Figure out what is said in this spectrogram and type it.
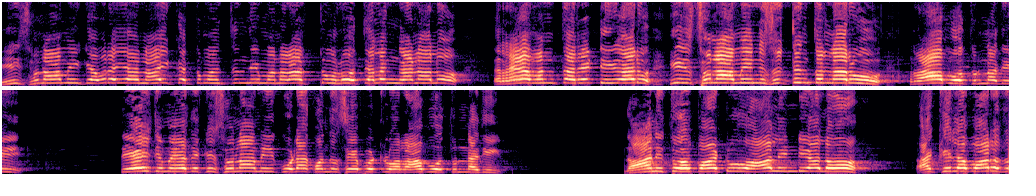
ఈ సునామీకి ఎవరయ్యా నాయకత్వం వచ్చింది మన రాష్ట్రంలో తెలంగాణలో? రేవంత్ రెడ్డి గారు ఈ సునామీని సృష్టిస్తున్నారు రాబోతున్నది స్టేజ్ మీదకి సునామీ కూడా కొంతసేపట్లో రాబోతున్నది. దానితో పాటు ఆల్ ఇండియాలో అఖిల భారత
